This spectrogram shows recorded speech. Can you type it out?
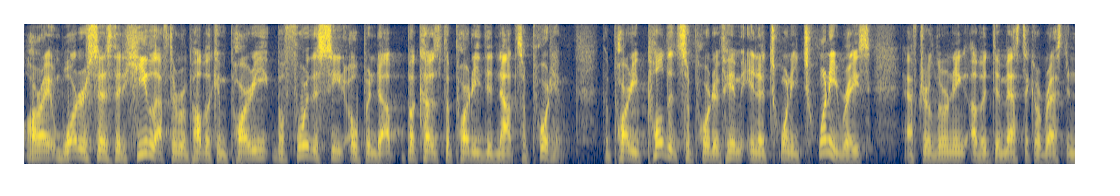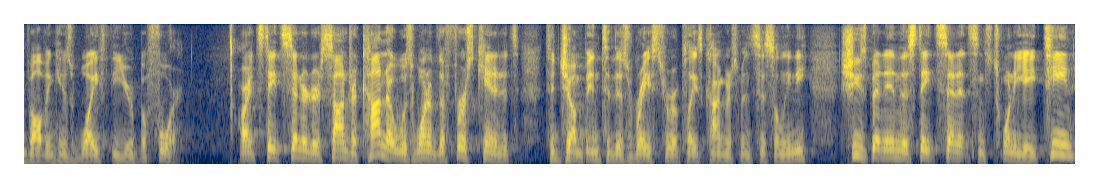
All right, Waters says that he left the Republican Party before the seat opened up because the party did not support him. The party pulled its support of him in a 2020 race after learning of a domestic arrest involving his wife the year before. All right, State Senator Sandra Cano was one of the first candidates to jump into this race to replace Congressman Cicilline. She's been in the state Senate since 2018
